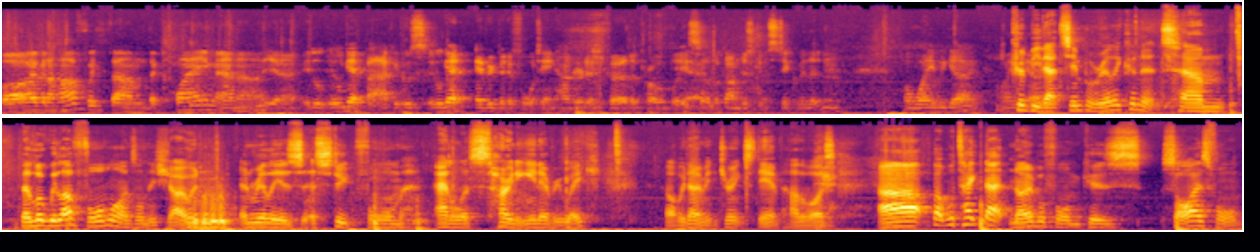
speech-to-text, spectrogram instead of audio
55 and a half with um, the claim, and uh, you know, it'll it'll get back. It was it'll get every bit of 1400 and further probably. Yeah. So look, I'm just going to stick with it and. Away we go. Away Could be that simple, really, couldn't it? Um, but look, we love form lines on this show, and, and really, as astute form analysts honing in every week. Oh, we don't have any drinks, damn. Otherwise, uh, but we'll take that noble form because size form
